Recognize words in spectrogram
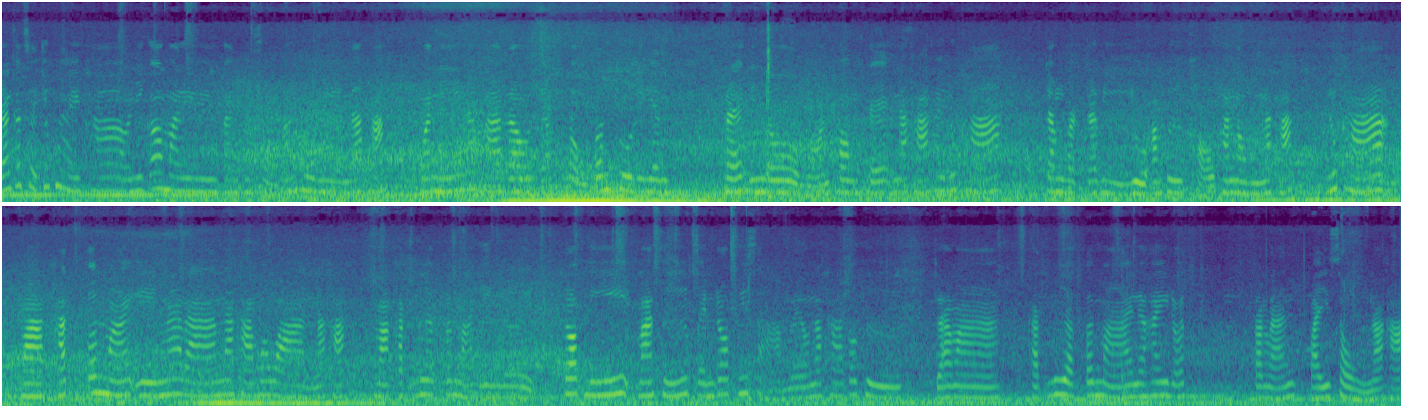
ร้านเกษตรยุคใหม่ค่ะ วันนี้ก็มารีวิวการผสมต้นทุเรียนนะคะ วันนี้นะคะเราจะส่งต้นทุเรียนแพรอินโดหมอนทองแพรนะคะ ให้ลูกค้าจังหวัดกระบี่อยู่อำเภอเขาพนมนะคะ ลูกค้ามาคัดต้นไม้เองหน้าร้านนะคะเมื่อวานนะคะ มาคัดเลือกต้นไม้เองเลย รอบนี้มาซื้อเป็นรอบที่ 3 แล้วนะคะ ก็คือจะมาคัดเลือกต้นไม้แล้วให้รถทางร้านไปส่งนะคะ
